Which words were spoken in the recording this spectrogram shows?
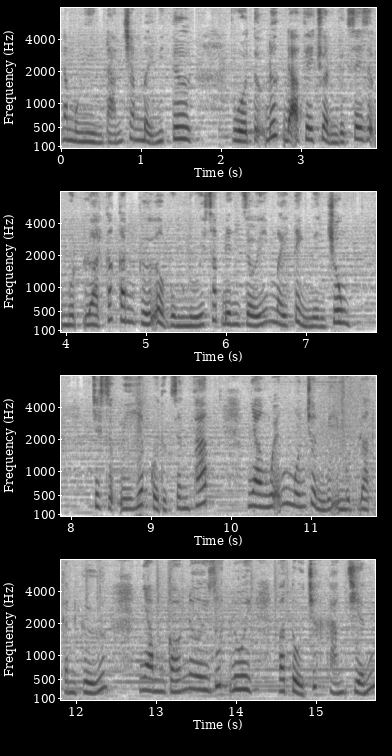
năm 1874, vua Tự Đức đã phê chuẩn việc xây dựng một loạt các căn cứ ở vùng núi sắp biên giới mấy tỉnh miền Trung. Trước sự uy hiếp của thực dân Pháp, nhà Nguyễn muốn chuẩn bị một loạt căn cứ nhằm có nơi rút lui và tổ chức kháng chiến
